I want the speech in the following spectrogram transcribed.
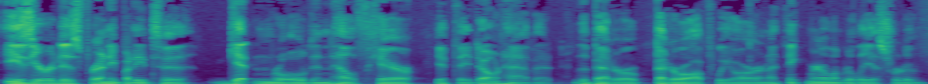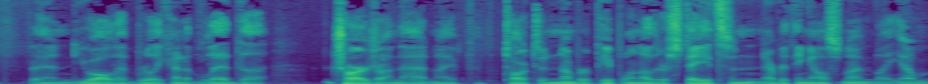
easier it is for anybody to get enrolled in health care if they don't have it, the better better off we are. And I think Maryland really is sort of, and you all have really kind of led the charge on that. And I've talked to a number of people in other states and everything else. And I'm like, you know,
